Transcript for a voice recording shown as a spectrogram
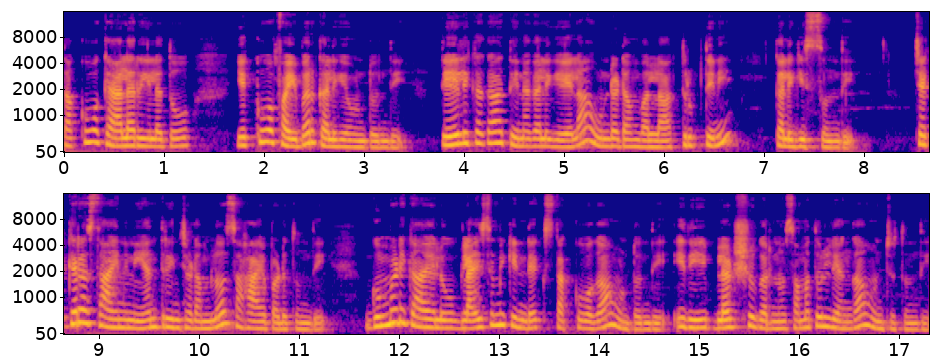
తక్కువ క్యాలరీలతో ఎక్కువ ఫైబర్ కలిగి ఉంటుంది. తేలికగా తినగలిగేలా ఉండటం వల్ల తృప్తిని కలిగిస్తుంది. చక్కెర స్థాయిని నియంత్రించడంలో సహాయపడుతుంది. గుమ్మడికాయలో గ్లైసెమిక్ ఇండెక్స్ తక్కువగా ఉంటుంది. ఇది బ్లడ్ షుగర్ను సమతుల్యంగా ఉంచుతుంది.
